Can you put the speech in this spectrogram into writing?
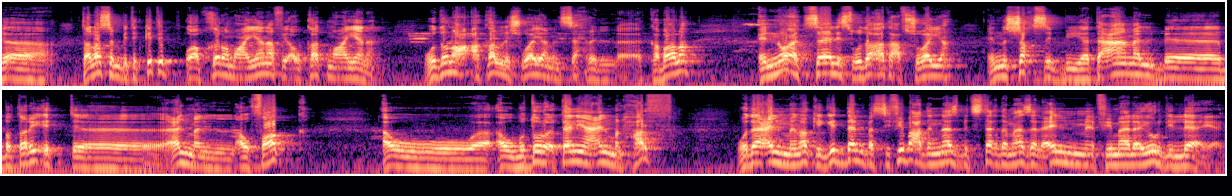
آه، طلاسم بتتكتب وأبخرة معينة في أوقات معينة. وده نوع أقل شوية من سحر الكباله النوع الثالث وده أضعف شوية إن الشخص بيتعامل بطريقة آه، علم الأوفاق أو أو بطرق تانية علم الحرف وده علم نقي جدا بس في بعض الناس بتستخدم هذا العلم فيما لا يرضي الله يعني.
